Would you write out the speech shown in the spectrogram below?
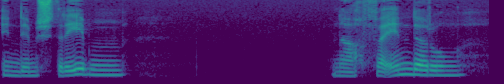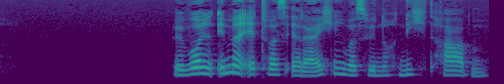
In dem Streben nach Veränderung. Wir wollen immer etwas erreichen, was wir noch nicht haben.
